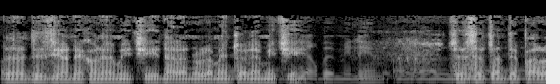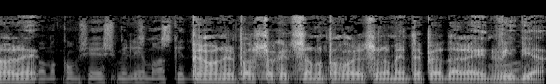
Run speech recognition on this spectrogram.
dall'adesione con gli amici, dall'annullamento degli amici. Senza tante parole, però nel posto che ci sono parole solamente per dare invidia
